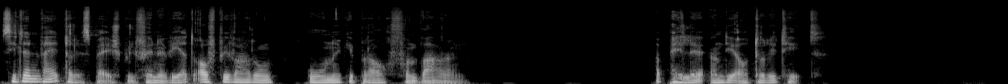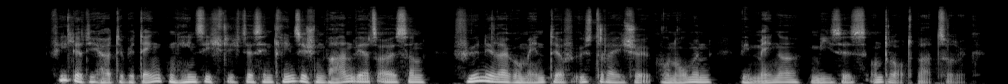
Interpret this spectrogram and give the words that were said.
sind ein weiteres Beispiel für eine Wertaufbewahrung ohne Gebrauch von Waren. Appelle an die Autorität. Viele, die heute Bedenken hinsichtlich des intrinsischen Warenwerts äußern, führen ihre Argumente auf österreichische Ökonomen wie Menger, Mises und Rothbard zurück.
